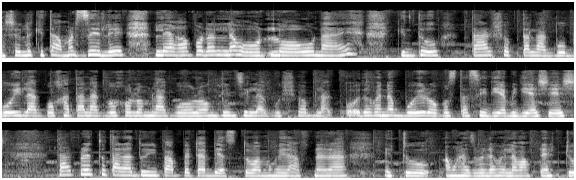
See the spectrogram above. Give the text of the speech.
আসলে কি তো আমার ছেলে লেখাপড়ার লও নাই। কিন্তু তার সপ্তাহ লাগবো, বই লাগবো, খাতা লাগবো, কলম লাগবো, রং পেন্সিল লাগবো, সব লাগবো। দেখো না, বইয়ের অবস্থা সিরিয়া বিরিয়া শেষ। তারপরে তো তারা দুই বাপ বেটা ব্যস্ত। আমি হই, আপনারা একটু, আমার হাজবেন্ডরা হইলাম, আপনি একটু,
